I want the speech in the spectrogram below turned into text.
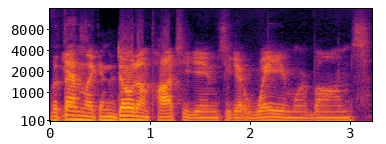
But then like in Dodonpachi games, you get way more bombs.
